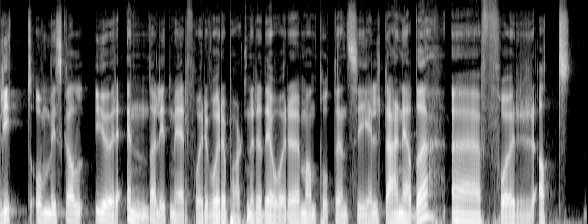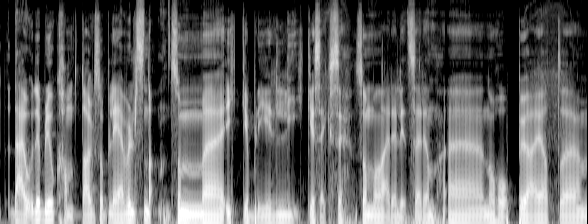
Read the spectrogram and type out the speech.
Litt om vi skal gjøre enda litt mer for våre partnere det året man potensielt er nede. eh, for at det, jo, det blir jo kampdagsopplevelsen da, som eh, ikke blir like sexy som å være Eliteserien. Eh, nå håper jeg at eh,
